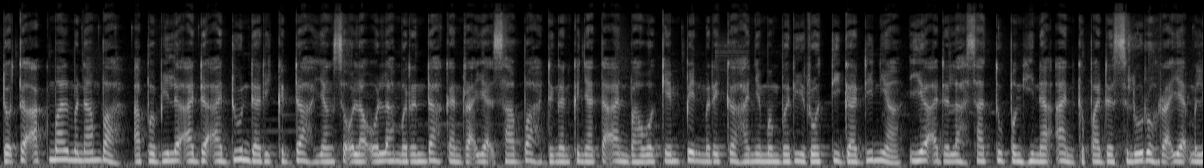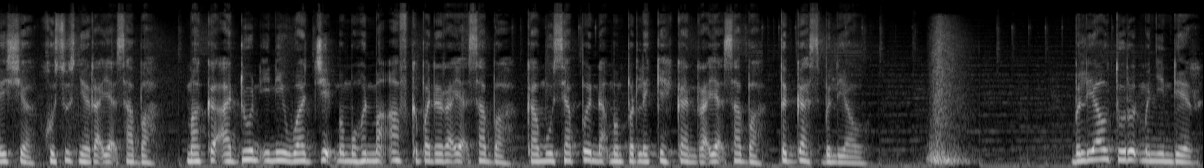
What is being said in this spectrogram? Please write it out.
Dr. Akmal menambah apabila ada adun dari Kedah yang seolah-olah merendahkan rakyat Sabah dengan kenyataan bahawa kempen mereka hanya memberi roti gardenia, ia adalah satu penghinaan kepada seluruh rakyat Malaysia, khususnya rakyat Sabah. Maka adun ini wajib memohon maaf kepada rakyat Sabah. Kamu siapa nak memperlekehkan rakyat Sabah? Tegas beliau. Beliau turut menyindir,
